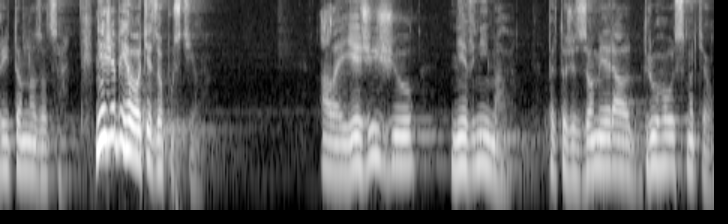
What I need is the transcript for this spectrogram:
prítomnosť Otca. Nie, že by ho Otec opustil, ale Ježiš ju nevnímal, pretože zomieral druhou smrťou.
